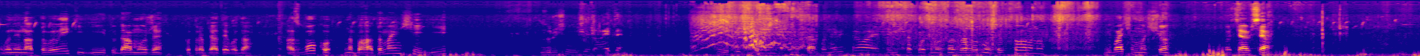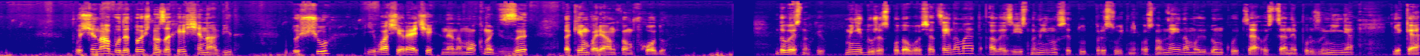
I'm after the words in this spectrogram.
вони надто великі і туди може потрапляти вода. А збоку набагато менші і зручніші. Давайте їх відкриємо. Ось так вони відкриваються, їх також можна загорнути в сторону. І бачимо, що оця вся площина буде точно захищена від дощу і ваші речі не намокнуть з таким варіантом входу. До висновків. Мені дуже сподобався цей намет, але звісно, мінуси тут присутні. Основний, на мою думку, це ось це непорозуміння, яке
